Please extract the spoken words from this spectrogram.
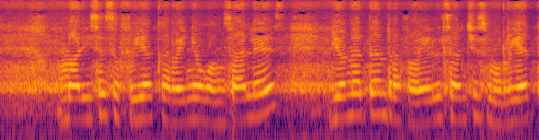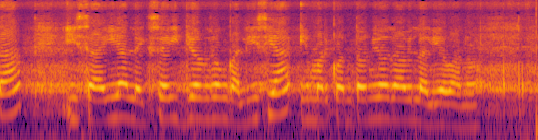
Marisa Sofía Carreño González, Jonathan Rafael Sánchez Murrieta, Isaí Alexei Johnson Galicia y Marco Antonio Dávila Liébano.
